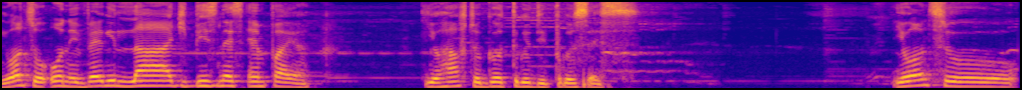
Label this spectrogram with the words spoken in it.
you want to own a very large business empire? You have to go through the process you want to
